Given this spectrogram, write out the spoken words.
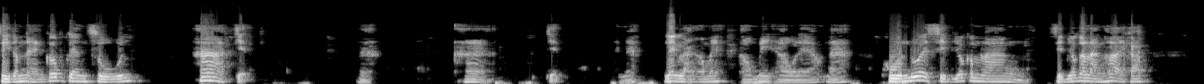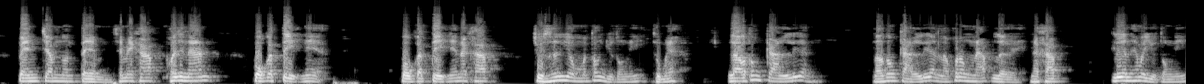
สี่ตำแหน่งก็เป็นศูนย์ห้าเจ็ดนะห้าเจ็ดเห็นไหมเลขหลังเอาไหมเอาไม่เอาแล้วนะ คูณด้วยสิบยกกำลัง สิบยกกำลังเท่าไหร่ครับ เป็นจำนวนเต็มใช่ไหมครับ เพราะฉะนั้นปกติเนี่ย ปกติเนี่ยนะครับ จุดทศนิยมมันต้องอยู่ตรงนี้ถูกไหมเราต้องการเลื่อน เราต้องการเลื่อนเราก็ต้องนับเลยนะครับ เลื่อนให้มาอยู่ตรงนี้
